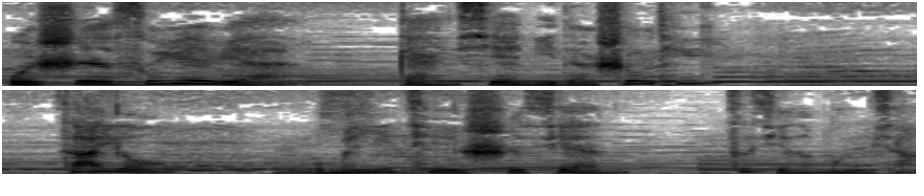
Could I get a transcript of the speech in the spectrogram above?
我是苏月月，感谢你的收听，加油！我们一起实现自己的梦想。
